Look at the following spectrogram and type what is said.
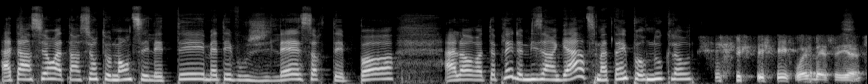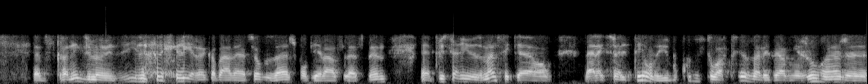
attention, attention tout le monde, c'est l'été, mettez vos gilets, sortez pas. Alors, t'as plein de mises en garde ce matin pour nous, Claude? oui, ben c'est euh, la petite chronique du lundi, là, les recommandations d'usage pour bien lancer la semaine. Mais plus sérieusement, c'est que dans l'actualité, on a eu beaucoup d'histoires tristes dans les derniers jours. Hein. Je,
